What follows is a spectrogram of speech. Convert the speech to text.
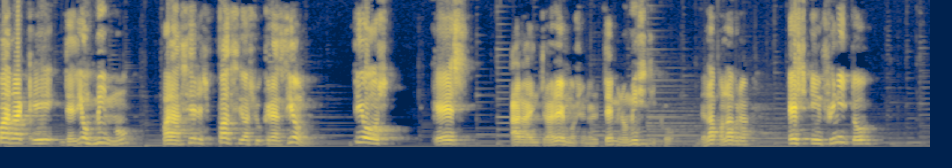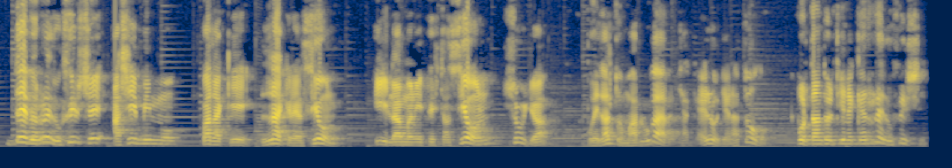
para que de Dios mismo para hacer espacio a su creación. Dios, que es, ahora entraremos en el término místico de la palabra, es infinito, debe reducirse a sí mismo para que la creación y la manifestación suya puedan tomar lugar, ya que Él lo llena todo. Por tanto, Él tiene que reducirse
